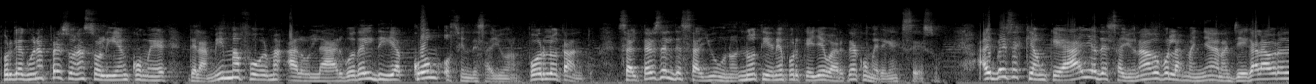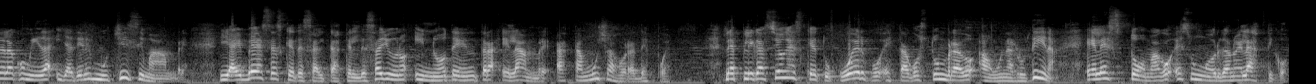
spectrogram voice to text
porque algunas personas solían comer de la misma forma a lo largo del día con o sin desayuno. Por lo tanto, saltarse el desayuno no tiene por qué llevarte a comer en exceso. Hay veces que aunque hayas desayunado por las mañanas, llega la hora de la comida y ya tienes muchísima hambre. Y hay veces que te saltaste el desayuno y no te entra el hambre hasta muchas horas después. La explicación es que tu cuerpo está acostumbrado a una rutina. El estómago es un órgano elástico.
